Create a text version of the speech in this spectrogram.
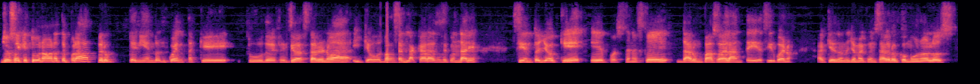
yo sé que tuvo una buena temporada, pero teniendo en cuenta que tu defensiva está renovada y que vos vas a ser la cara de esa secundaria, siento yo que eh, pues tenés que dar un paso adelante y decir, bueno, aquí es donde yo me consagro como uno de los,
